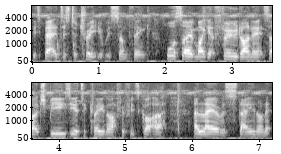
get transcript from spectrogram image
it's better just to treat it with something. Also it might get food on it so it'd be easier to clean off if it's got a, a layer of stain on it.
